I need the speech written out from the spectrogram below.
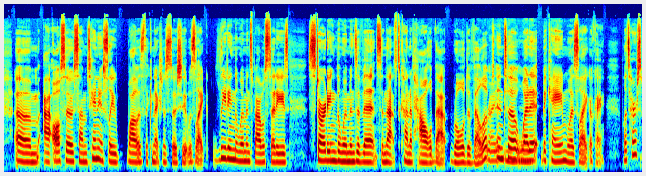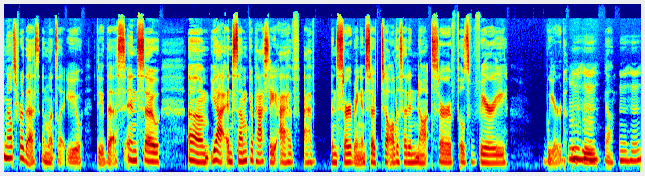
um, I also simultaneously, while I was the connections associate, was like leading the women's Bible studies, starting the women's events, and that's kind of how that role developed Right. into what it became. Was like, okay, let's hire some else for this, and let's let you do this. And so, um, yeah, in some capacity, I have I have been serving, and so to all of a sudden not serve feels very weird. Mhm. Yeah. Mm-hmm.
